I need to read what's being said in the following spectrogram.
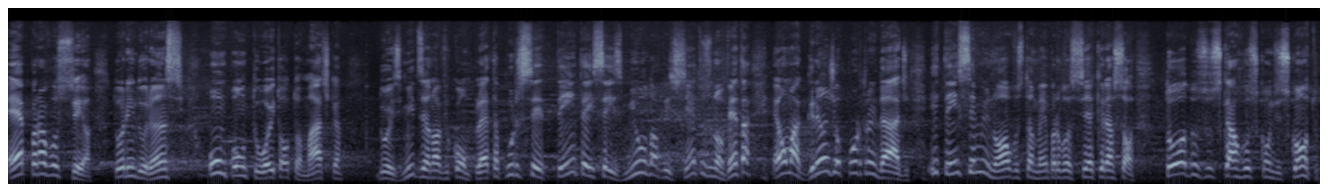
é para você, ó. Toro Endurance 1.8 automática, 2019 completa por R$ 76.990 é uma grande oportunidade. E tem seminovos também para você aqui, olha só. Todos os carros com desconto.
